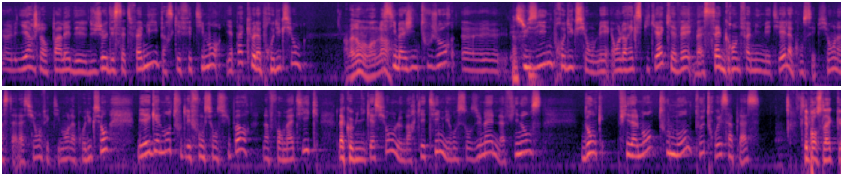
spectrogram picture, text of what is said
Euh, hier, je leur parlais du jeu des sept familles parce qu'effectivement, il n'y a pas que la production. Ah bah non, loin de là. Ils s'imaginent toujours euh, usine, production. Mais on leur expliquait qu'il y avait bah, sept grandes familles de métiers, la conception, l'installation, effectivement, la production, mais il y a également toutes les fonctions support, l'informatique, la communication, le marketing, les ressources humaines, la finance. Donc finalement, tout le monde peut trouver sa place. C'est pour cela que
